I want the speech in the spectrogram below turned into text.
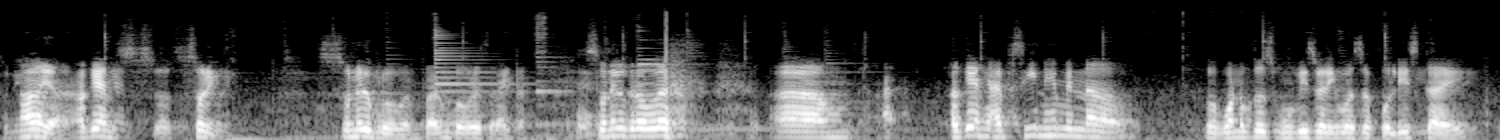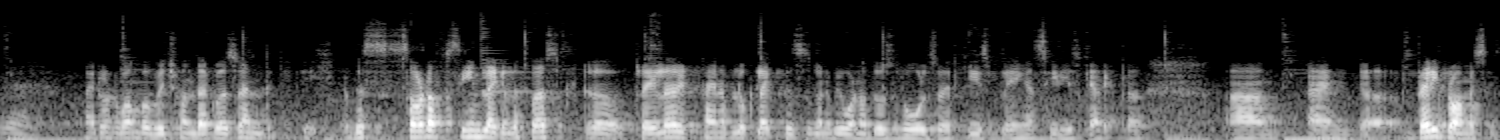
Sunil. Ah, yeah. Again, so, sorry, Sunil Grover. Varun Grover is the writer. Sunil Grover. Um, again, I've seen him in uh, one of those movies where he was a police guy. Yeah. I don't remember which one that was, and this sort of seemed like in the first uh, trailer, it kind of looked like this is going to be one of those roles where he's playing a serious character, um, and uh, very promising.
